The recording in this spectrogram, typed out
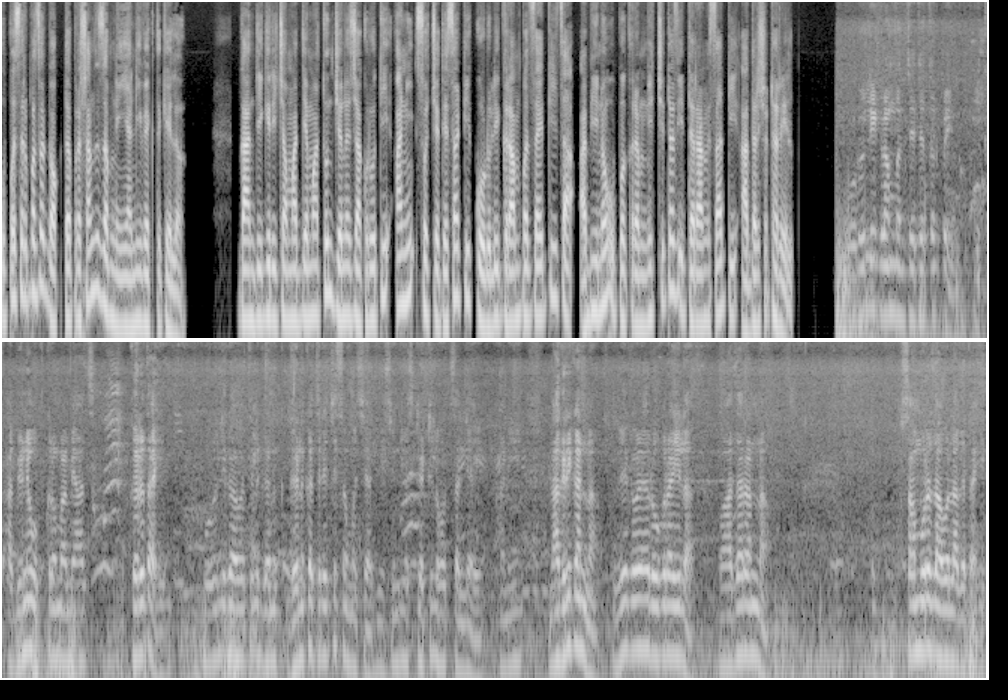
उपसरपंच डॉक्टर प्रशांत जमणे यांनी व्यक्त केलं. गांधीगिरीच्या माध्यमातून जनजागृती आणि स्वच्छतेसाठी कोडोली ग्रामपंचायतीचा अभिनव उपक्रम निश्चितच इतरांसाठी आदर्श ठरेल. कोडोली ग्रामपंचायतीतर्फे एक अभिनव उपक्रम आम्ही आज करत आहे. कोडोली गावातील घन घनकचऱ्याची समस्या दिवसेंदिवस जटिल होत चालली आहे आणि नागरिकांना वेगवेगळ्या रोगराईला व आजारांना सामोरं जावं लागत आहे.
